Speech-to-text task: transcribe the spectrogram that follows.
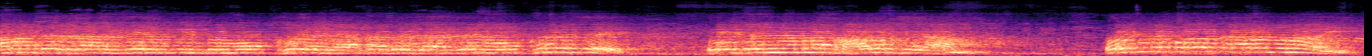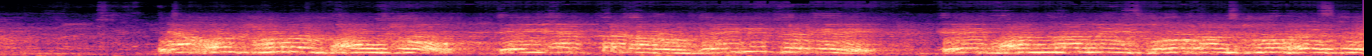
আমাদের গার্জেন কিন্তু মুখ খুলেনি আপনাদের গার্জেন মুখ খুলেছে, এই জন্য আমরা ভালো ছিলাম। অন্য কোনো কারণ নয় এখন সমাজ ধ্বংস। এই একটা কারণ, যেই দিন থেকে এই ভণ্ডামি স্লোগান শুরু হয়েছে,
